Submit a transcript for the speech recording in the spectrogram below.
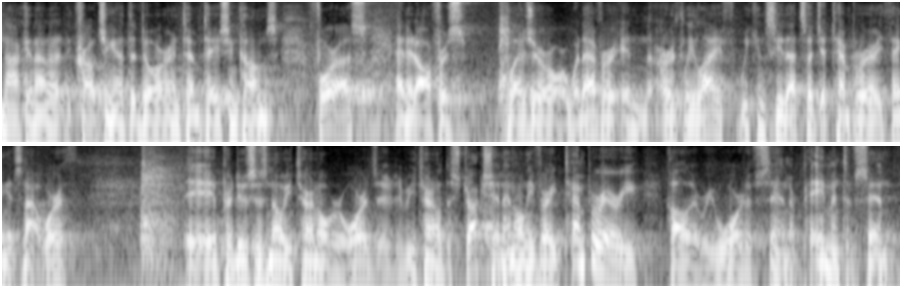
knocking on it, crouching at the door, and temptation comes for us, and it offers pleasure or whatever in earthly life, we can see that's such a temporary thing, it's not worth. It produces no eternal rewards, eternal destruction, and only very temporary, call it a reward of sin or payment of sin.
